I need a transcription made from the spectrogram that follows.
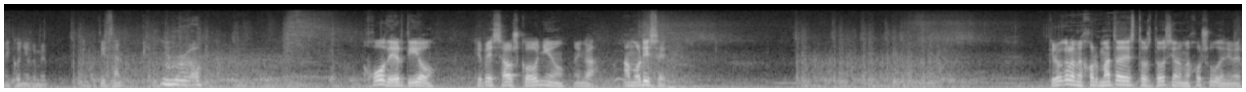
Ay, coño, que me hipnotizan. Joder, tío. Qué pesados, coño. Venga, a morirse. Creo que a lo mejor mata a estos dos y a lo mejor subo de nivel.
